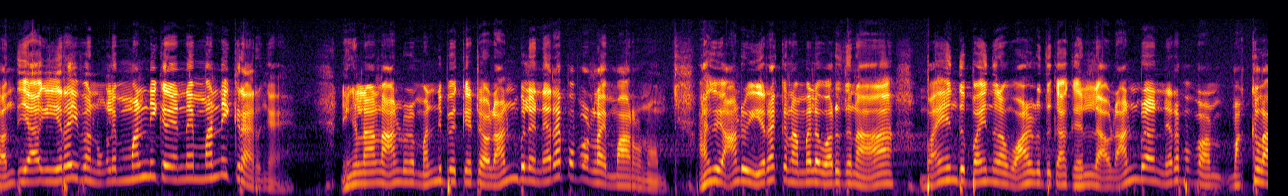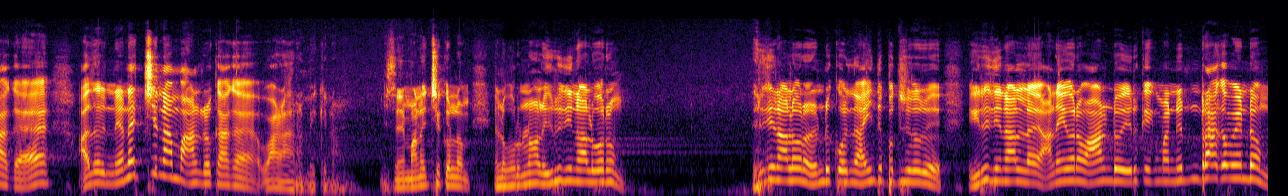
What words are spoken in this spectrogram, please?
தந்தையாகி இறைவன் உங்களை மன்னிக்கிற என்னை மன்னிக்கிறாருங்க. நீங்கள் நான் ஆண்டோட மன்னிப்பை கேட்டு அவள் அன்பில் நிரப்பப்படலாய் மாறணும். ஆகவே ஆண்டு இறக்க நம்ம மேலே வருதுன்னா பயந்து பயந்து நான் வாழ்கிறதுக்காக இல்லை. அவள் அன்பில் நிரப்ப மக்களாக அதில் நினச்சி நாம் ஆண்டுக்காக வாழ ஆரம்பிக்கணும். மன்னிச்சுக்கொள்ளும். இல்லை ஒரு நாள் இறுதி நாள் வரும். இறுதி நாள் வரும். ரெண்டு குழந்தை ஐந்து பத்து சொல்லுது. இறுதி நாளில் அனைவரும் ஆண்டு இருக்கைக்குமா நின்றாக வேண்டும்.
